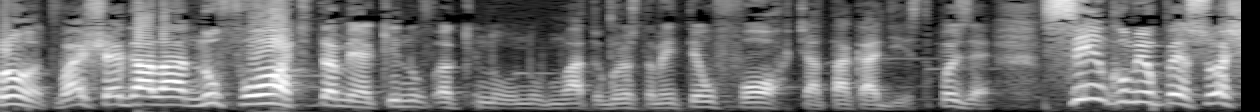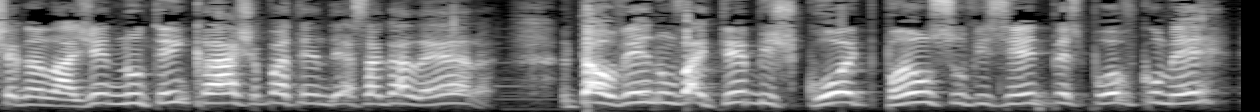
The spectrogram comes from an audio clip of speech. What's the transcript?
Pronto, vai chegar lá no Forte também. Aqui, no, aqui no, no Mato Grosso também tem um Forte atacadista. Pois é, 5 mil pessoas chegando lá. Gente, não tem caixa para atender essa galera. Talvez não vai ter biscoito, pão suficiente para esse povo comer.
